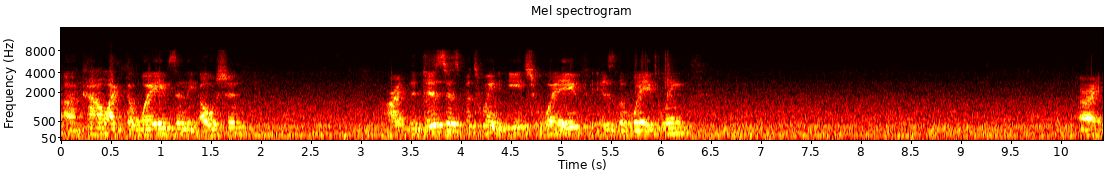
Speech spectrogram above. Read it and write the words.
uh, kind of like the waves in the ocean. All right, the distance between each wave is the wavelength. All right,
